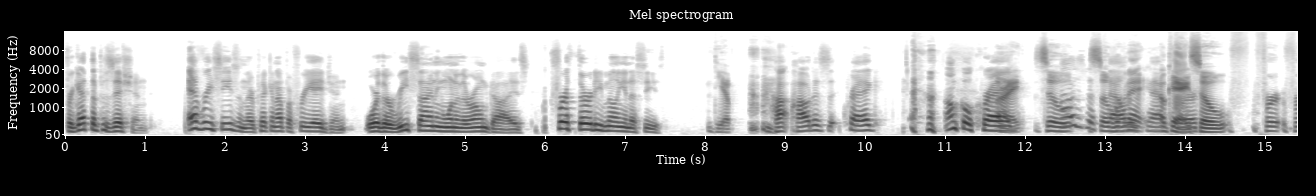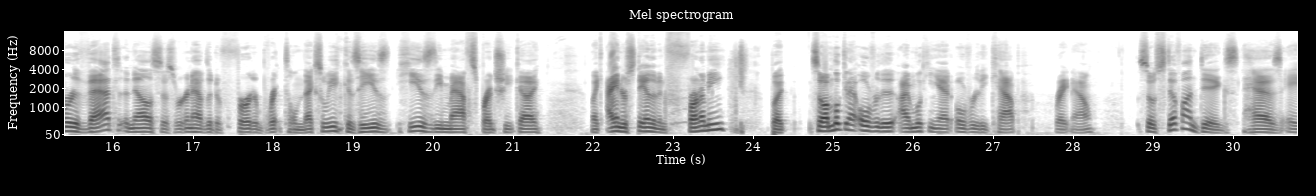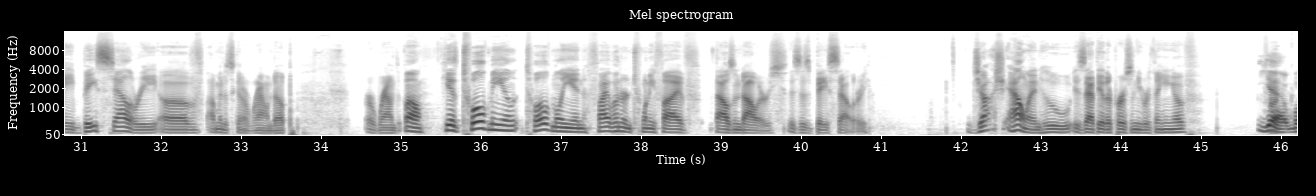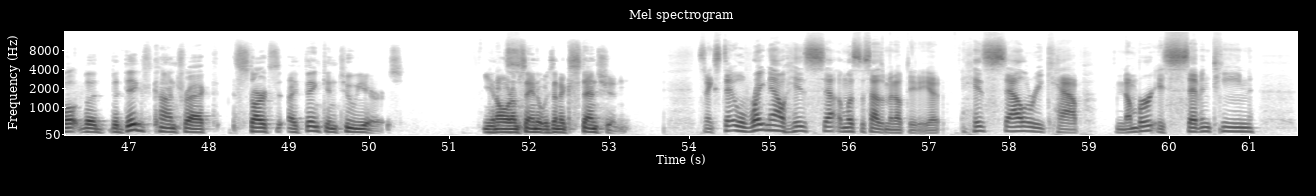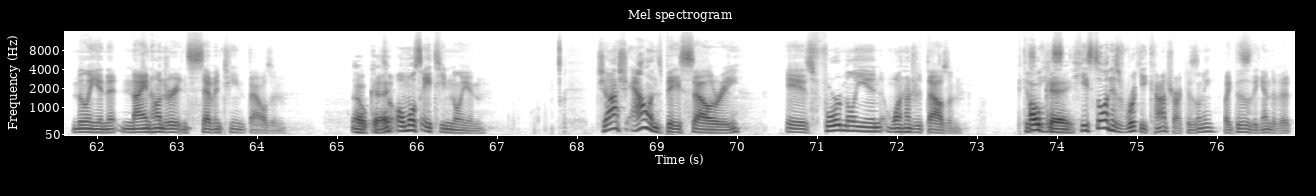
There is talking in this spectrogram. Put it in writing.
Forget the position. Every season they're picking up a free agent or they're re-signing one of their own guys for 30 million a season. Yep. How, how does it, Craig? Uncle Craig. All right. So so we're gonna okay. work? So for for that analysis, we're gonna have to defer to Britt till next week because he is he is the math spreadsheet guy. Like I understand them in front of me, but so I'm looking at over the I'm looking at over the cap right now. So Stefon Diggs has a base salary of I'm just gonna round up or round well he has 12 million 12 million 525 thousand dollars is his base salary. Josh Allen, who is that the other person you were thinking of? Yeah, well the the Diggs contract starts I think in 2 years. You know what I'm saying? It was an extension. It's an extent. Well, right now his sa- unless this hasn't been updated yet, his salary cap number is seventeen million nine hundred and seventeen thousand. Okay. So almost 18 million. Josh Allen's base salary is 4,100,000. Because Okay. he's, he's still on his rookie contract, isn't he? Like this is the end of it.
